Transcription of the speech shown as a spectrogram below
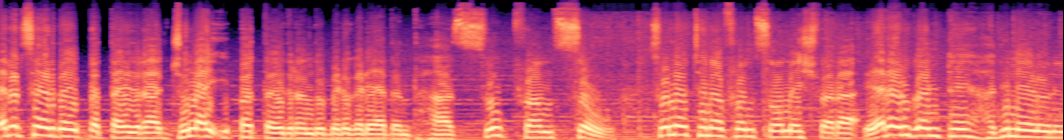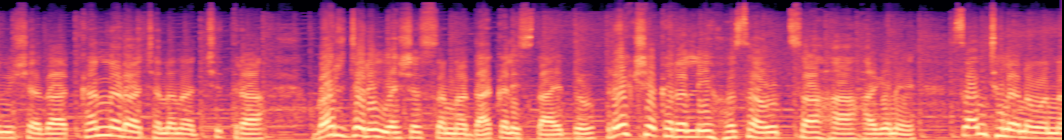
ಎರಡ್ ಸಾವಿರದ ಇಪ್ಪತ್ತೈದರ ಜುಲೈ ಇಪ್ಪತ್ತೈದರಂದು ಬಿಡುಗಡೆಯಾದಂತಹ ಸೂಪ್ ಫ್ರಮ್ ಸೋ, ಸುಲೋಚನಾ ಫ್ರಮ್ ಸೋಮೇಶ್ವರ ಎರಡು ಗಂಟೆ ಹದಿನೇಳು ನಿಮಿಷದ ಕನ್ನಡ ಚಲನಚಿತ್ರ ಭರ್ಜರಿ ಯಶಸ್ಸನ್ನ ದಾಖಲಿಸ್ತಾ ಇದ್ದು, ಪ್ರೇಕ್ಷಕರಲ್ಲಿ ಹೊಸ ಉತ್ಸಾಹ ಹಾಗೇನೆ ಸಂಚಲನವನ್ನ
